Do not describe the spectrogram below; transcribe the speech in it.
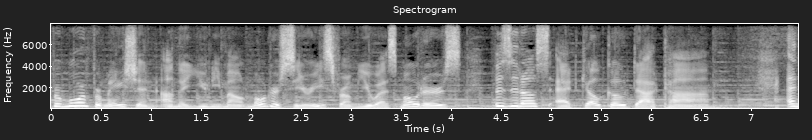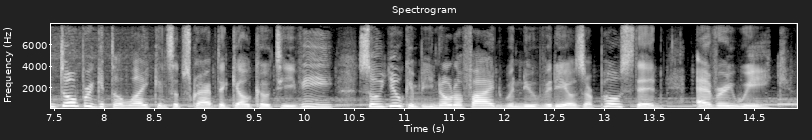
For more information on the Unimount Motor Series from US Motors, visit us at Galco.com. And don't forget to like and subscribe to Galco TV so you can be notified when new videos are posted every week.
